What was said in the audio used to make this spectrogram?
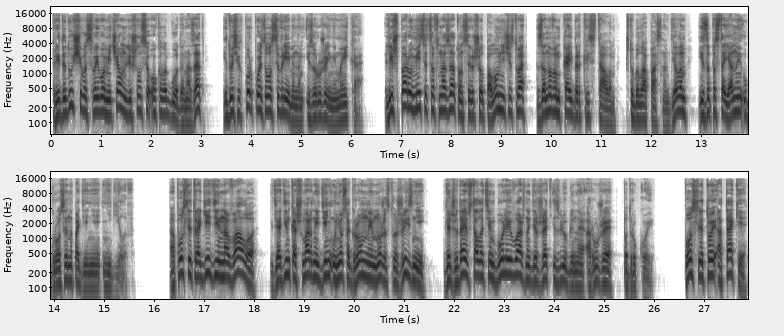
Предыдущего своего меча он лишился около года назад и до сих пор пользовался временным из оружейной маяка. Лишь пару месяцев назад он совершил паломничество за новым кайбер-кристаллом, что было опасным делом из-за постоянной угрозы нападения нигилов. А после трагедии на Вало, где один кошмарный день унес огромное множество жизней, для джедаев стало тем более важно держать излюбленное оружие под рукой. После той атаки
